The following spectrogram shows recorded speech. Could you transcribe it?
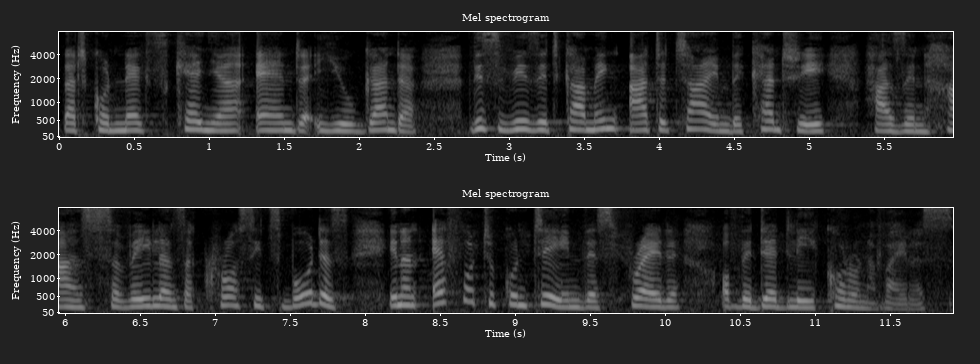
that connects Kenya and Uganda. This visit coming at a time the country has enhanced surveillance across its borders in an effort to contain the spread of the deadly coronavirus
